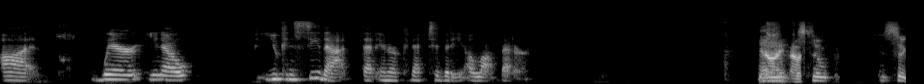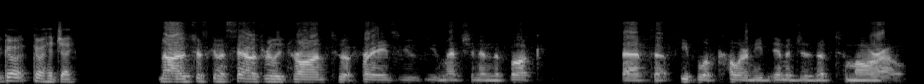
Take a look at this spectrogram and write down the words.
uh, where, you know, you can see that, that interconnectivity a lot better. You know, I- Um, I was- so so go go ahead, Jay. No, I was just going to say I was really drawn to a phrase you, you mentioned in the book that uh, people of color need images of tomorrow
